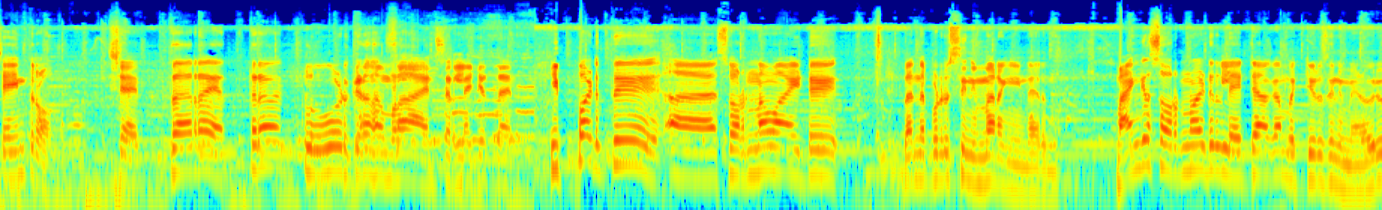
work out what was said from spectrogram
ചെയിൻ ത്രോ പക്ഷെ എത്ര എത്ര ക്ലൂ കൊടുക്കണം നമ്മൾ ആൻസറിലേക്ക് എത്താൻ. ഇപ്പൊ അടുത്ത് സ്വർണമായിട്ട് ബന്ധപ്പെട്ടൊരു സിനിമ ഇറങ്ങിയിട്ടുണ്ടായിരുന്നു. ഭയങ്കര സ്വർണമായിട്ട് റിലേറ്റ് ആകാൻ പറ്റിയൊരു സിനിമയാണ് ഒരു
